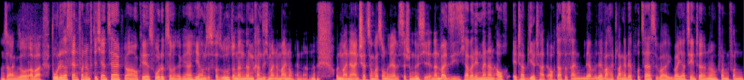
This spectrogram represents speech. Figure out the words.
und sagen so, aber wurde das denn vernünftig erzählt? Ja, okay, es wurde zum, ja, hier haben sie es versucht und dann, dann kann sich meine Meinung ändern ne? und meine Einschätzung, was unrealistisch und nicht ändern, weil sie sich ja bei den Männern auch etabliert hat. Auch das ist ein, der, der war halt lange der Prozess über über Jahrzehnte ne? von von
